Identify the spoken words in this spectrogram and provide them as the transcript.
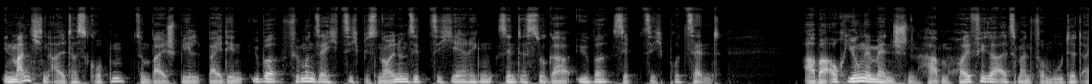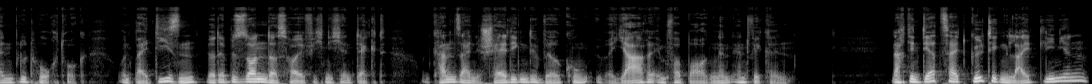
In manchen Altersgruppen, zum Beispiel bei den über 65 bis 79-Jährigen, sind es sogar über 70 Prozent. Aber auch junge Menschen haben häufiger als man vermutet einen Bluthochdruck und bei diesen wird er besonders häufig nicht entdeckt und kann seine schädigende Wirkung über Jahre im Verborgenen entwickeln. Nach den derzeit gültigen Leitlinien,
